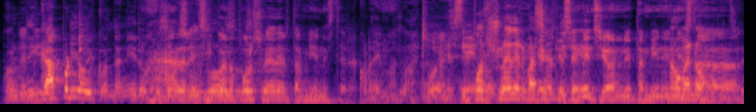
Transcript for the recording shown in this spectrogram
con Con. DiCaprio y con De Niro. que Madre, sí, dos, bueno, Paul este, Schroeder también, este, recordémoslo aquí. Paul este, Y Paul Schroeder va a que- ser... Que se de- mencione también en No, bueno, esta...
